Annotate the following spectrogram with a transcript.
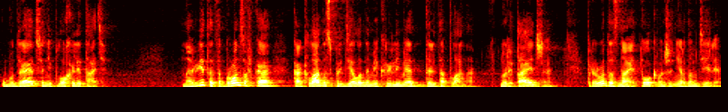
умудряются неплохо летать. На вид эта бронзовка как лада с приделанными крыльями от дельтаплана. Но летает же. Природа знает толк в инженерном деле.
